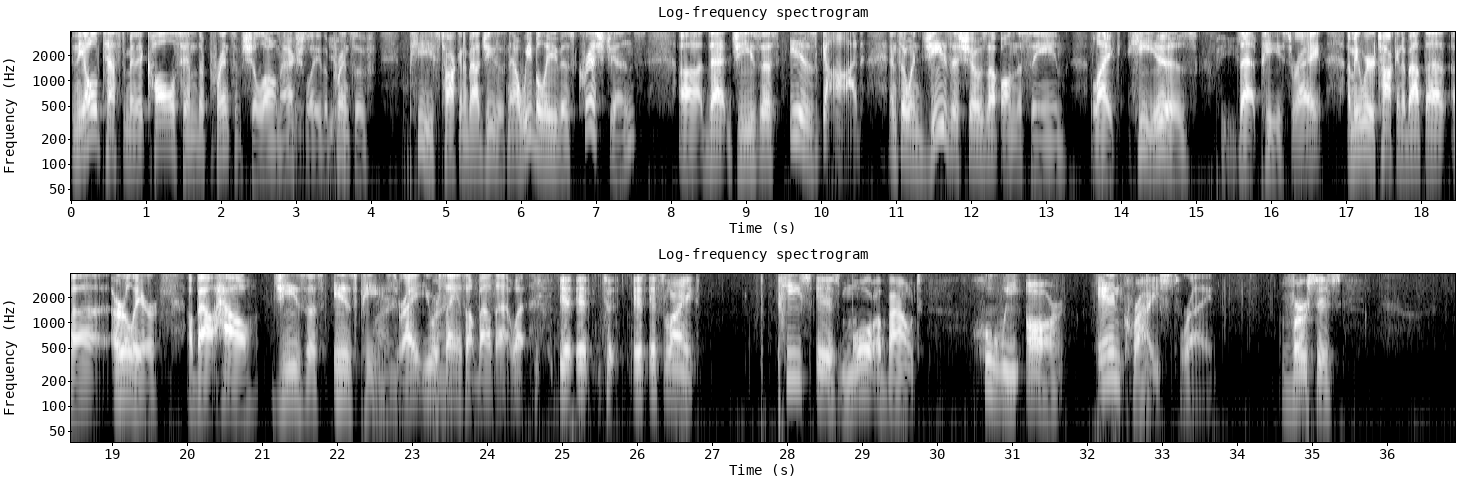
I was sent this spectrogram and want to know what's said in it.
In the Old Testament, it calls him the Prince of Shalom, actually, the Prince of Peace, talking about Jesus. Now, we believe as Christians uh, that Jesus is God. And so when Jesus shows up on the scene, like he is Peace. that peace, right? I mean, we were talking about that uh, earlier about how Jesus is peace, right? Right, You were right. saying something about that. What? it it to, it's it's like peace is more about who we are in Christ Right. versus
